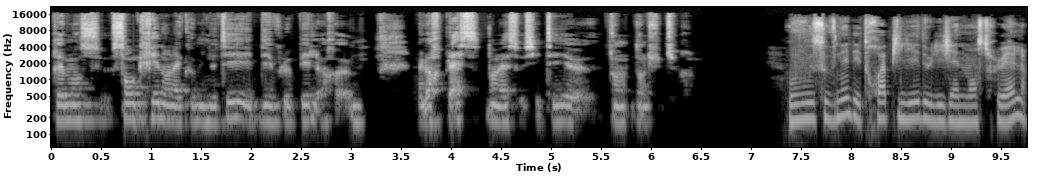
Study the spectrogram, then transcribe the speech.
vraiment s'ancrer dans la communauté et développer leur leur place dans la société dans, dans le futur. Vous vous souvenez des trois piliers de l'hygiène menstruelle?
